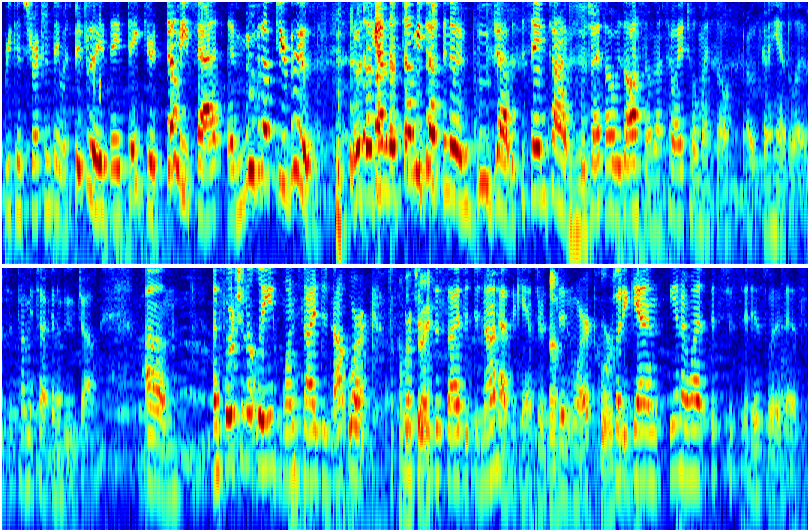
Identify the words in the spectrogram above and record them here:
reconstruction thing was basically they take your tummy fat and move it up to your boobs. It was like having a tummy tuck and a boob job at the same time, Mm-hmm. which I thought was awesome. That's how I told myself I was going to handle it. It was a tummy tuck and a boob job. Um, unfortunately, one side did not work. Of Oh, course, that's it was right. the side that did not have the cancer that Oh, didn't work. of course. But again, you know what? It's just it is what it is.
